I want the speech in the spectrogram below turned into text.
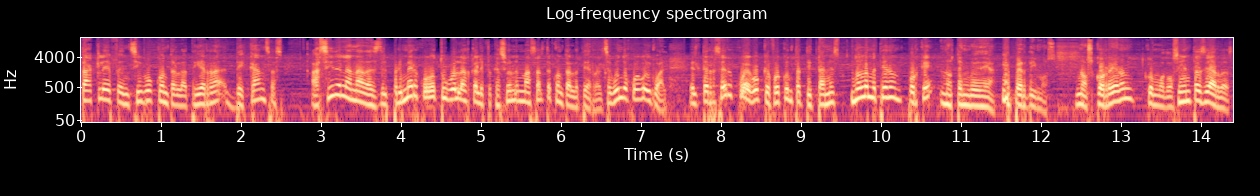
tackle defensivo contra la tierra de Kansas. Así de la nada, desde el primer juego tuvo las calificaciones más altas contra la Tierra. El segundo juego igual. El tercer juego, que fue contra Titanes, no lo metieron. ¿Por qué? No tengo idea. Y perdimos. Nos corrieron como 200 yardas.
